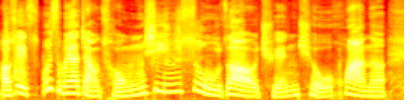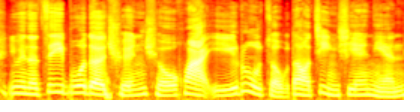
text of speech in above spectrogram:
好，所以为什么要讲重新塑造全球化呢？因为呢，这一波的全球化一路走到近些年，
